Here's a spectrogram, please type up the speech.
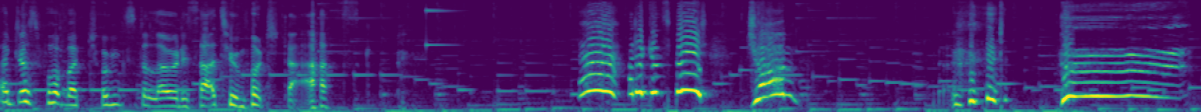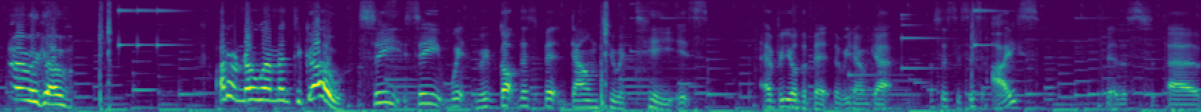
I just want my chunks to load. Is that too much to ask? Ah, I didn't get speed. Jump. there we go. I don't know where I'm meant to go. See, see, we, we've got this bit down to a T. It's every other bit that we don't get. What's this? Is this ice? Bit of this uh,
